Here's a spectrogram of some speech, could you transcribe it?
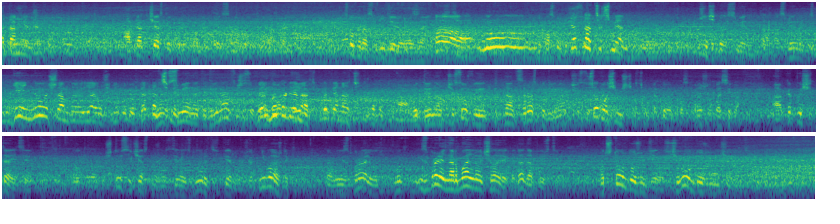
а там меньше. А как часто приходится работать на охране? Сколько раз в неделю у вас занято? А, ну, По сколько часов? 15 смен. Что такое смена? Да, а смена это? День, ночь, там э, я уж не буду. Ну, 15 смен. смена это 12 часов? Да, Мы по 12, по 12 работаем. А, вот 12 часов и 15 раз по 12 часов. 180 часов. Такой вопрос. Хорошо, спасибо. А как вы считаете, что сейчас нужно сделать в городе в первую очередь? Неважно, кого избрали. Вот, вот избрали нормального человека, да, допустим. Вот что он должен делать? С чего он должен начинать?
